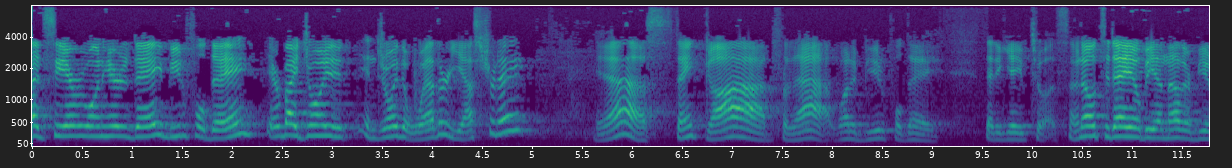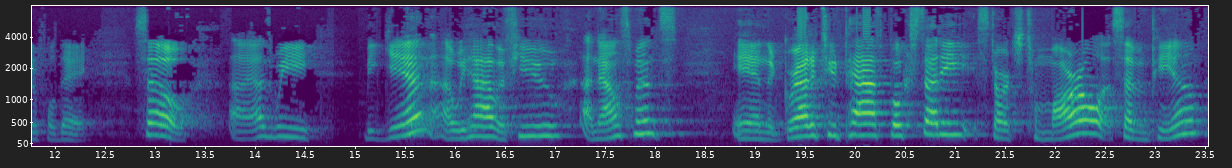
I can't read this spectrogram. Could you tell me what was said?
Glad to see everyone here today. Beautiful day. Everybody enjoy, enjoy the weather yesterday? Yes, thank God for that. What a beautiful day that He gave to us. I know today will be another beautiful day. So, uh, as we begin, uh, we have a few announcements. And the Gratitude Path book study starts tomorrow at 7 p.m.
